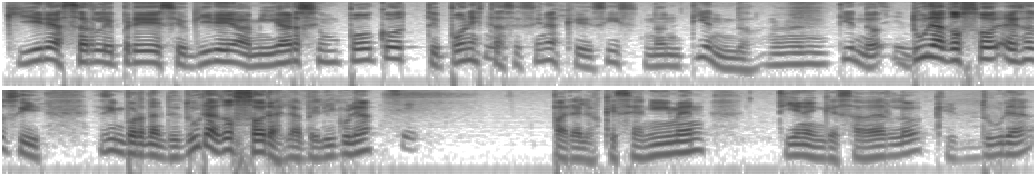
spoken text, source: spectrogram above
quiere hacerle precio, quiere amigarse un poco, te pone estas escenas que decís, no entiendo, no, entiendo. Sí. Dura dos horas, eso sí, es importante, dura dos horas la película. Sí. Para los que se animen, tienen que saberlo, que dura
